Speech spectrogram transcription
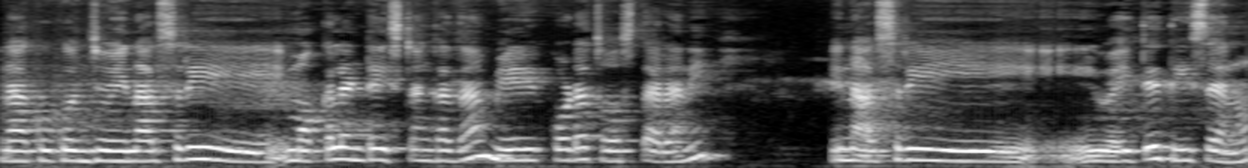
నాకు కొంచెం ఈ నర్సరీ మొక్కలంటే ఇష్టం కదా మీరు కూడా చూస్తారని ఈ నర్సరీ ఇవైతే తీశాను.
